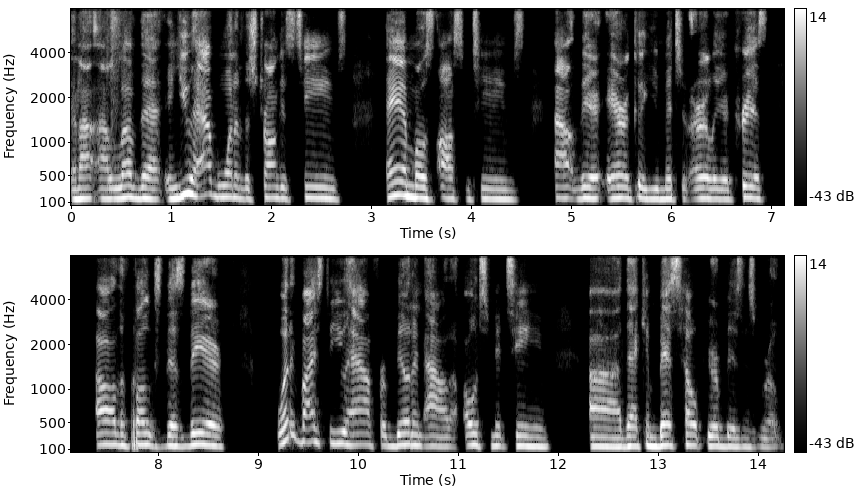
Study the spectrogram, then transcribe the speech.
And I, I love that. And you have one of the strongest teams and most awesome teams out there. Erica, you mentioned earlier, Chris, all the folks that's there. What advice do you have for building out an ultimate team uh, that can best help your business grow?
